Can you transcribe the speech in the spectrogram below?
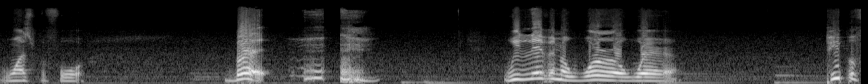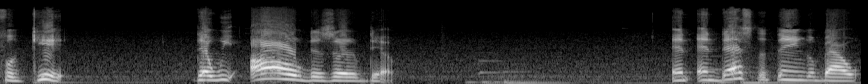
once before. But we live in a world where people forget that we all deserve death. And and that's the thing about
